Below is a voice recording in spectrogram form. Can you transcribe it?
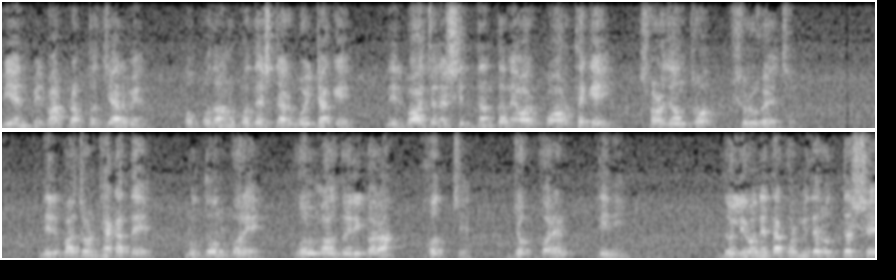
বিএনপির ভারপ্রাপ্ত চেয়ারম্যান ও প্রধান উপদেষ্টার বৈঠকে নির্বাচনের সিদ্ধান্ত নেওয়ার পর থেকেই ষড়যন্ত্র শুরু হয়েছে। নির্বাচন ঠেকাতে নতুন করে গোলমাল তৈরি করা হচ্ছে, যোগ করেন তিনি। দলীয় নেতাকর্মীদের উদ্দেশ্যে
